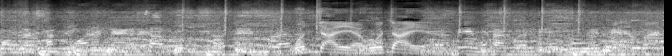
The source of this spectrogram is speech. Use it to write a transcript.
มองจะชัดหัวแดงๆชัดหัวใจอะหัวใจอะเป้นให้ตาเปิดเป้นเป้นเป้น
